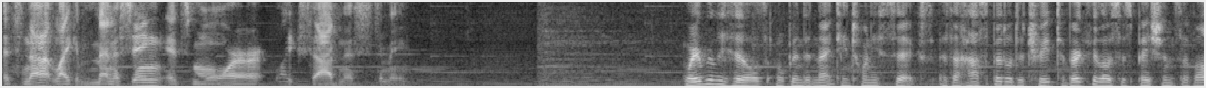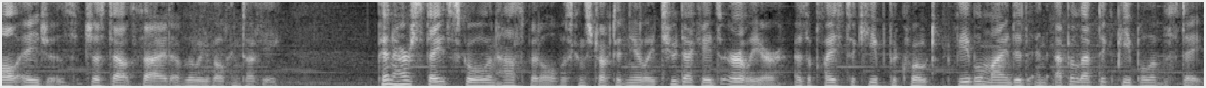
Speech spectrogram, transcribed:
it's not like menacing it's more like sadness to me Waverly Hills opened in 1926 as a hospital to treat tuberculosis patients of all ages just outside of Louisville, Kentucky. Pennhurst State School and Hospital was constructed nearly two decades earlier as a place to keep the quote, feeble minded and epileptic people of the state.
